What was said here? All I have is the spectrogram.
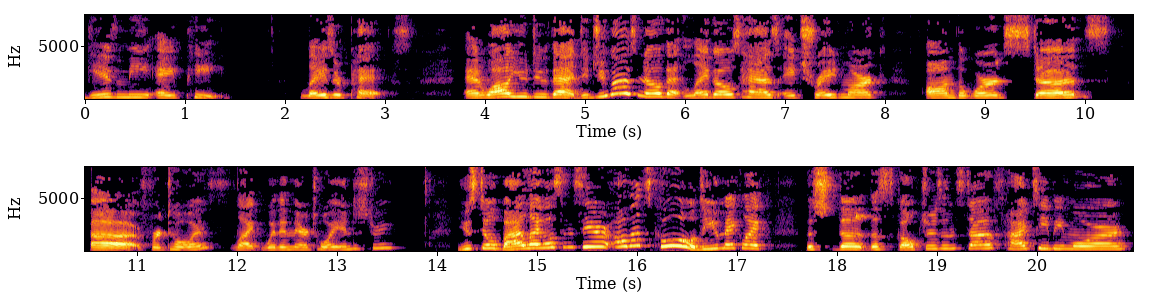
give me a P. Laser pegs. And while you do that, did you guys know that Legos has a trademark on the word studs uh, for toys, like within their toy industry? You still buy Lego Sincere? Oh, that's cool. Do you make like the the the sculptures and stuff. Hi, TB Moore.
